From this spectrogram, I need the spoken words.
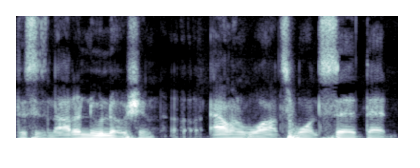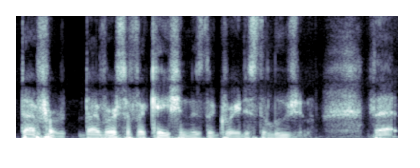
This is not a new notion. Uh, Alan Watts once said that diver- diversification is the greatest illusion. That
